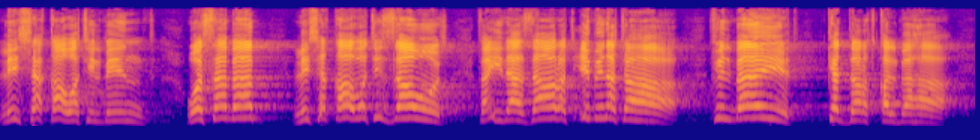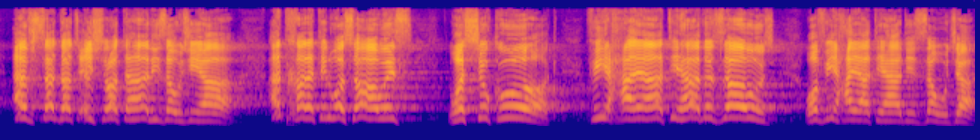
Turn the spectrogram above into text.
لشقاوة البنت وسبب لشقاوة الزوج. فإذا زارت ابنتها في البيت كدرت قلبها أفسدت عشرتها لزوجها أدخلت الوساوس والشكوك في حياة هذا الزوج وفي حياة هذه الزوجة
